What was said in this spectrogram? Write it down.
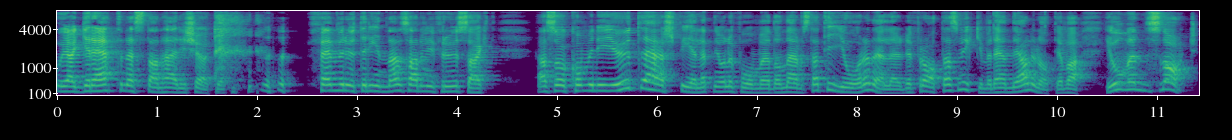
och jag grät nästan här i köket. Fem minuter innan så hade min fru sagt Alltså kommer ni ge ut det här spelet ni håller på med de närmsta tio åren eller? Det pratas mycket men det händer ju aldrig något. Jag bara Jo men snart!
